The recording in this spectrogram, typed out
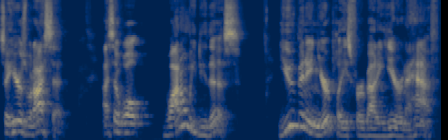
So here's what I said I said, Well, why don't we do this? You've been in your place for about a year and a half.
